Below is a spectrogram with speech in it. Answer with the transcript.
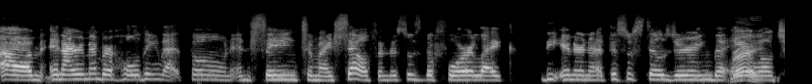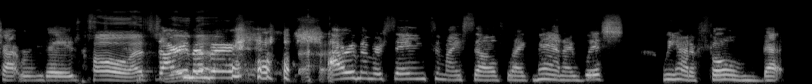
Um, and I remember holding that phone and saying to myself, and this was before like the internet. This was still during the right. AOL chat room days. Oh, that's so I remember I remember saying to myself, like, man, I wish we had a phone that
